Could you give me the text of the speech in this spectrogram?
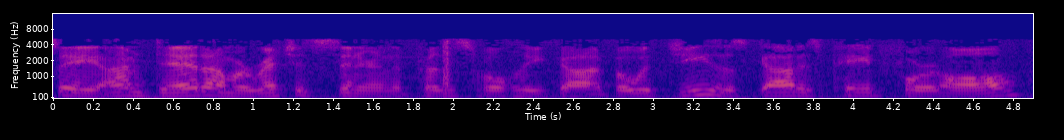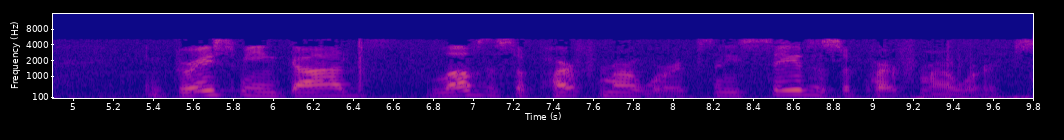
say, I'm dead, I'm a wretched sinner in the presence of holy God. But with Jesus, God has paid for it all, and grace means God loves us apart from our works, and He saves us apart from our works.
